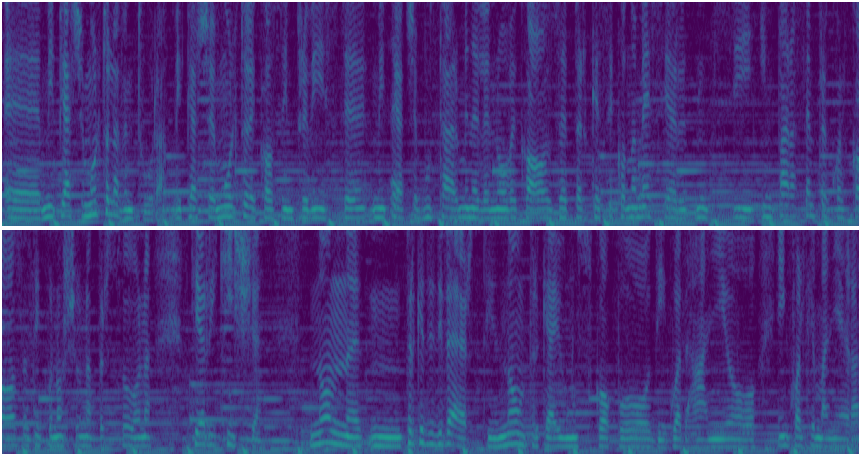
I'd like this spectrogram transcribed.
eh, mi piace molto l'avventura, mi piace molto le cose impreviste, mi piace buttarmi nelle nuove cose perché secondo me si, si impara sempre qualcosa, si conosce una persona, ti arricchisce, non, mm, perché ti diverte diverti, non perché hai uno scopo di guadagno in qualche maniera,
